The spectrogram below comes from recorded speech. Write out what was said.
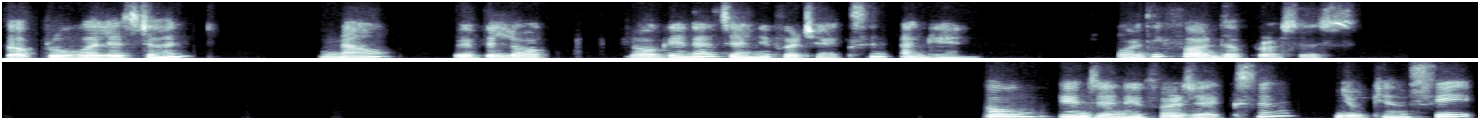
The approval is done. Now we will log, log in as Jennifer Jackson again for the further process. So in Jennifer Jackson, you can see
